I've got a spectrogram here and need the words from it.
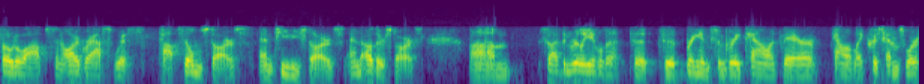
photo ops and autographs with top film stars and TV stars and other stars. Um, so I've been really able to, to, to bring in some great talent there, talent like Chris Hemsworth,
